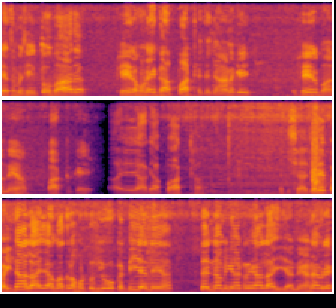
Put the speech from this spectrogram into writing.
ਇਸ ਮਸ਼ੀਨ ਤੋਂ ਬਾਅਦ ਫਿਰ ਹੁਣ ਇਹ ਗਾਂ ਭੱਠ 'ਚ ਜਾਣਗੇ ਫਿਰ ਬਾਨੇ ਆ ਪੱਕ ਕੇ। ਆ ਇਹ ਆ ਗਿਆ ਭੱਠ। ਅੱਛਾ ਜਿਹੜੇ ਪਹਿਲਾਂ ਲਾਏ ਆ ਮਤਲਬ ਹੁਣ ਤੁਸੀਂ ਉਹ ਕੱਢੀ ਜਾਂਦੇ ਆ ਤੇ ਨਵੀਆਂ ਟਰੇਆਂ ਲਾਈ ਜਾਂਦੇ ਆ ਹਨਾ ਵੀਰੇ?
